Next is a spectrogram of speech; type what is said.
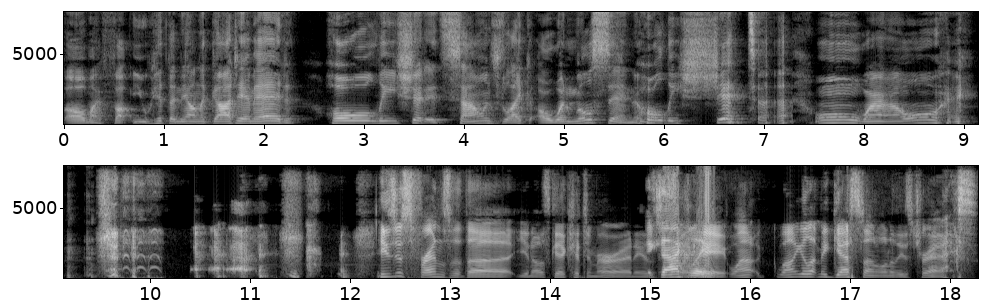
oh my fuck! You hit the nail on the goddamn head. Holy shit! It sounds like Owen Wilson. Holy shit! oh wow, oh hey. He's just friends with uh you know, Yonosuke Kitamura, and he's exactly. Like, hey, why don't, why don't you let me guest on one of these tracks?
